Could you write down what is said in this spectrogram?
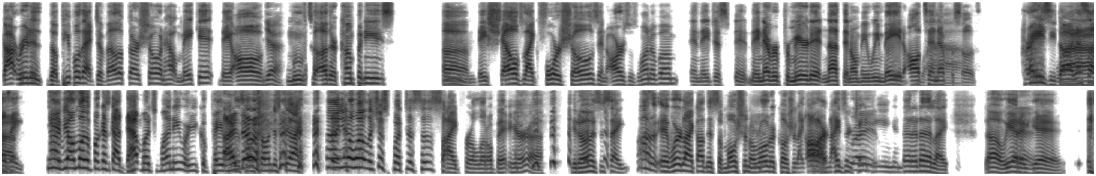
got rid of the people that developed our show and helped make it. They all Yeah. moved to other companies. Mm. Um, they shelved like four shows, and ours was one of them. And they just eh, they never premiered it. Nothing. I mean, we made all ten episodes. Crazy dog. That's I was like, damn, y'all motherfuckers got that much money where you could pay for I this whole know. and just be like, "Uh, you know what? Let's just put this aside for a little bit here. Uh, you know, it's just like oh, and we're like on this emotional roller coaster, like, oh, our lives are Right. changing and da da da. Like, oh, we had a yeah.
